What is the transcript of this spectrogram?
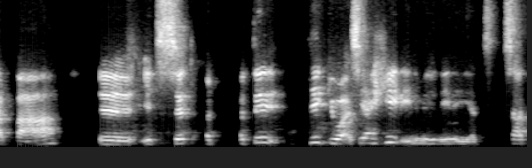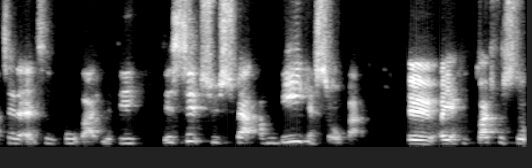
er bare øh, et sæt, og, og det, det gjorde, altså jeg er helt enig med Helene i, at samtale er altid en god vej, men det, det er sindssygt svært og mega sårbart. Øh, og jeg kan godt forstå,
